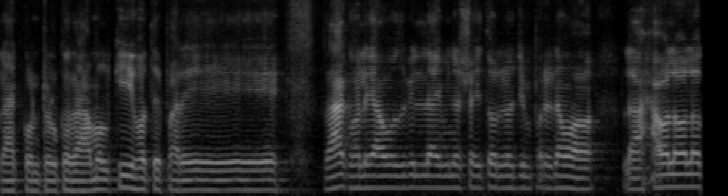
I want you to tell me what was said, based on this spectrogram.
রাগ কন্ট্রোল করার আমল কি হতে পারে? রাগ হলে রাজিম পড়ে নেওয়া। লা হাওলা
